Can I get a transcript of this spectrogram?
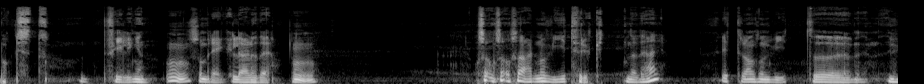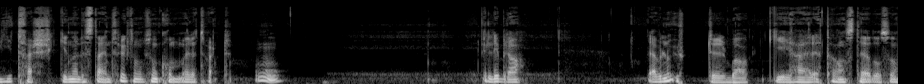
bakst-feelingen. Som regel er det det. Mm. Og så, så, så er det noe hvit frukt nedi her. Litt sånn hvit, eh, hvit fersken eller steinfrukt som, som kommer etter hvert. Mm. Veldig bra. Det er vel noen urter baki her et eller annet sted også.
